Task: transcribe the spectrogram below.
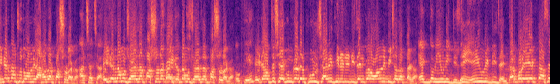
এইটার দাম শুধু অনলি 8500 টাকা আচ্ছা, আচ্ছা। এইটার দামও 6500 টাকা এইটার দামও 6500 টাকা। Okay. এটা হচ্ছে সেগুন কাঠের ফুল শাড়ি 3D ডিজাইন করা অনলি 20000 টাকা। একদম ইউনিক জি ডিজাইন এই ইউনিক ডিজাইন তারপরে এই একটা আছে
